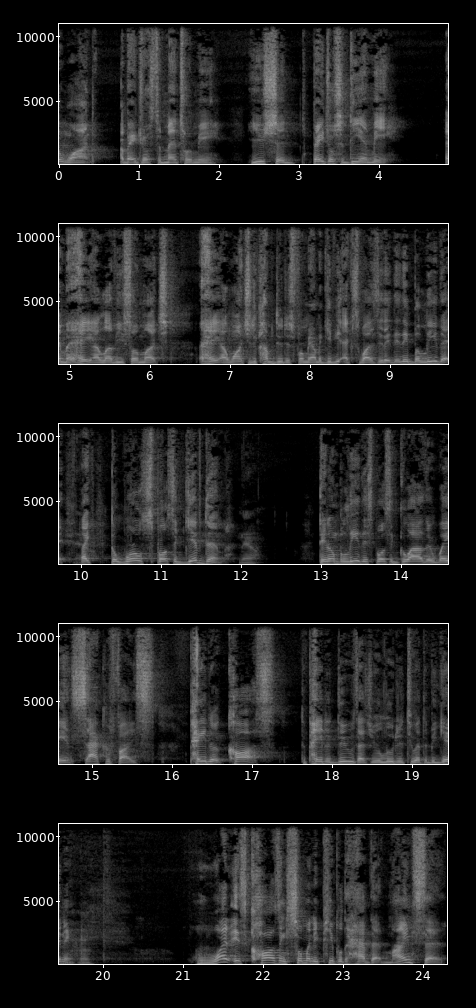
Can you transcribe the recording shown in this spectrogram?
want a Bedros to mentor me. You should, Bedros should DM me and but hey, I love you so much. Hey, I want you to come do this for me. I'm gonna give you X, Y, Z. They, they, they believe that like the world's supposed to give them. Yeah. They don't believe they're supposed to go out of their way and sacrifice, pay the costs, to pay the dues, as you alluded to at the beginning. Mm-hmm. What is causing so many people to have that mindset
